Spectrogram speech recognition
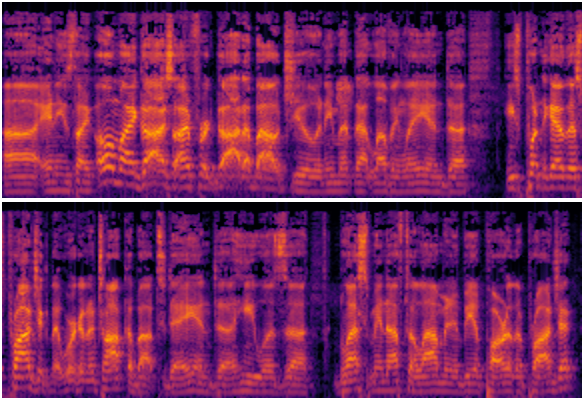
Uh, and he's like, "Oh my gosh, I forgot about you," and he meant that lovingly. And uh, he's putting together this project that we're going to talk about today. And uh, he was blessed me enough to allow me to be a part of the project.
